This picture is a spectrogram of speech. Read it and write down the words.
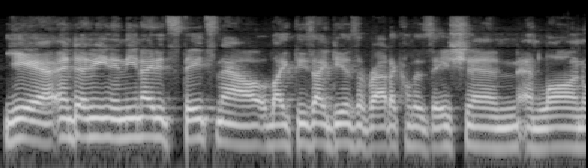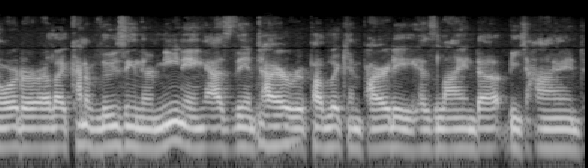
Yeah, and I mean, in the United States now, like these ideas of radicalization and law and order are like kind of losing their meaning as the entire Republican Party has lined up behind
